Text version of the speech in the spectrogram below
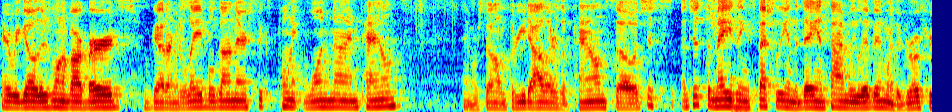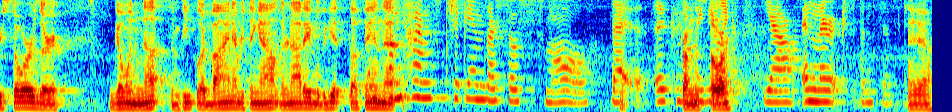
here we go. There's one of our birds. We've got our labels on there, 6.19 pounds. And we're selling $3 a pound. So it's just, it's just amazing, especially in the day and time we live in where the grocery stores are going nuts and people are buying everything out and they're not able to get stuff in And that sometimes chickens are so small that it could From the store? be like yeah, and they're expensive. Too. Yeah.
